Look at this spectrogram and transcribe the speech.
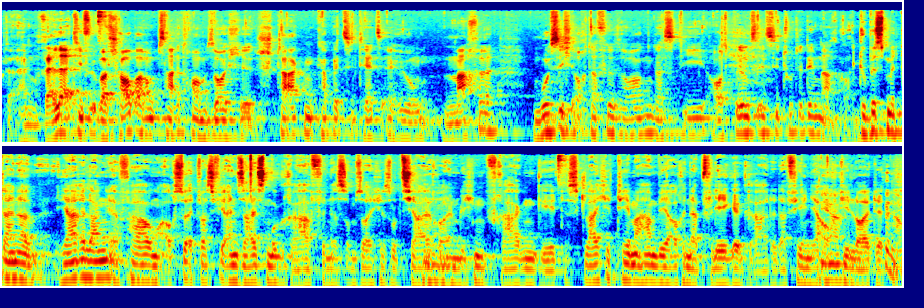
oder einem relativ überschaubaren Zeitraum solche starken Kapazitätserhöhungen mache, muss ich auch dafür sorgen, dass die Ausbildungsinstitute dem nachkommen. Du bist mit deiner jahrelangen Erfahrung auch so etwas wie ein Seismograph, wenn es um solche sozialräumlichen mhm. Fragen geht. Das gleiche Thema haben wir auch in der Pflege gerade. Da fehlen ja auch ja, die Leute. Genau.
